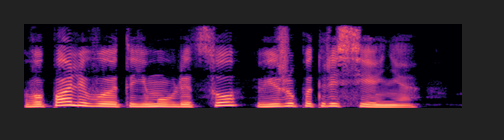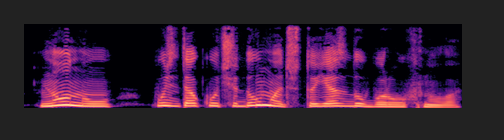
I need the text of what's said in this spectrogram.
Выпаливаю это ему в лицо, вижу потрясение. Ну-ну, пусть до кучи думает, что я с дуба рухнула.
